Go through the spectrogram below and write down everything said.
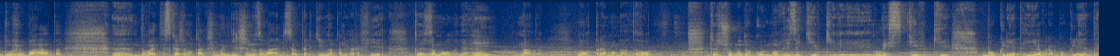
дуже багато. Е, Давайте скажемо так, що ми більше називаємося оперативна поліграфія. Тобто замовлення, гей, треба. Ну от прямо треба. От. Тобто, що ми друкуємо? Візитівки, листівки, буклети, євробуклети.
